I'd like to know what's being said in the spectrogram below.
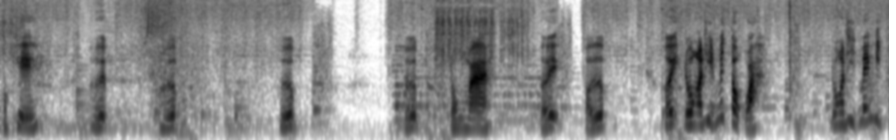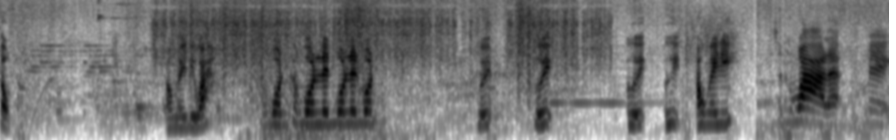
โอเคฮึบฮึบฮึบฮึบลงมา เฮ้ยปึ๊บ เฮ้ยดวงอาทิตย์ไม่ตกว่ะดวงอาทิตย์ไม่มีตก เอาไงดีวะข้างบนข้างบนเลนบนเลนบนเฮ้ยเฮ้ยเฮ้ยเฮ้ยเอาไงดี ฉันว่าแล้วแม่ง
